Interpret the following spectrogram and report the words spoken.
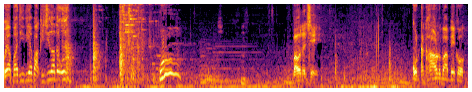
뭐야 빠지디야 바뀌지 나도 오 뭐든지 꼬딱 하는 바베고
